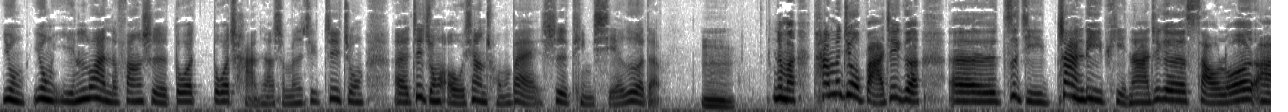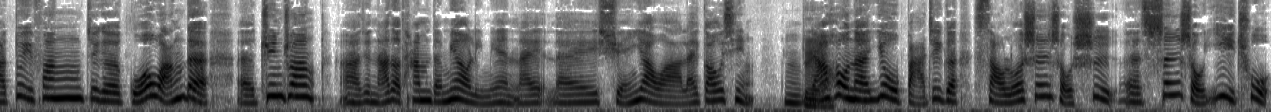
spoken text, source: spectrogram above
用用淫乱的方式多多产啊什么的，这这种呃这种偶像崇拜是挺邪恶的。嗯，那么他们就把这个呃自己战利品啊，这个扫罗啊，对方这个国王的呃军装啊，就拿到他们的庙里面来来炫耀啊，来高兴。嗯，然后呢，又把这个扫罗身首是呃身首异处，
